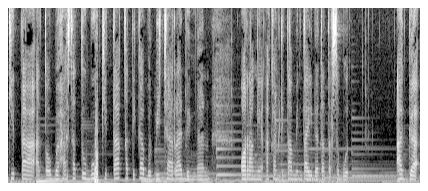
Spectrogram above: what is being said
kita atau bahasa tubuh kita ketika berbicara dengan orang yang akan kita mintai data tersebut agak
